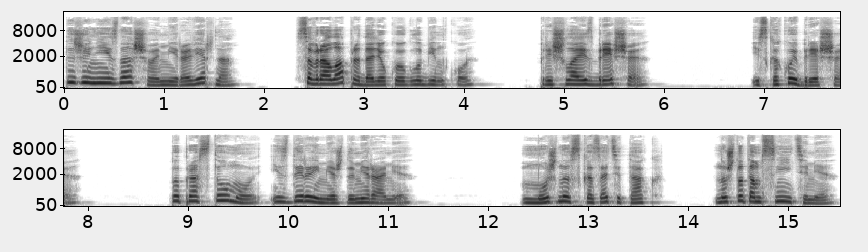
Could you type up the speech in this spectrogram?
«Ты же не из нашего мира, верно?» Соврала про далекую глубинку. «Пришла из бреши?» «Из какой бреши?» «По-простому, из дыры между мирами». «Можно сказать и так». Но что там с нитями?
